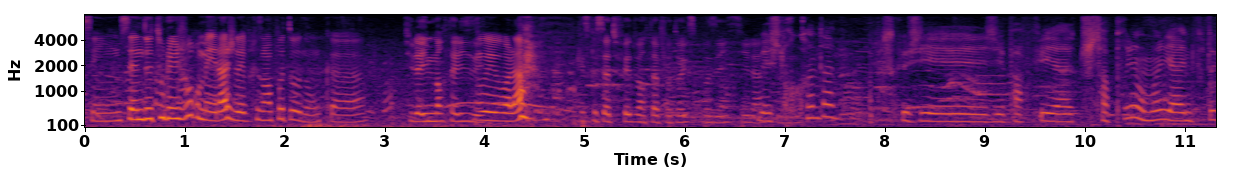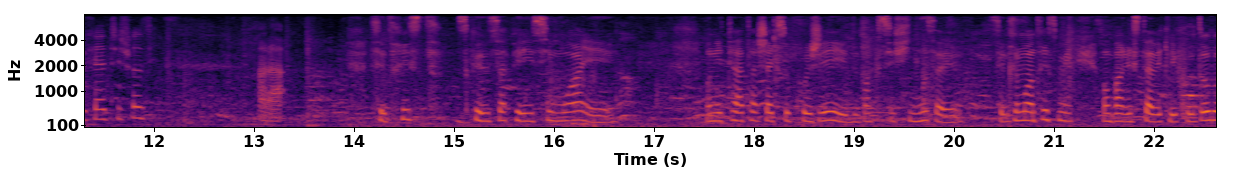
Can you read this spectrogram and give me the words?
c'est une scène de tous les jours, mais là je l'ai prise en photo. Donc, euh, Tu l'as immortalisée. oui, voilà. Qu'est-ce que ça te fait de voir ta photo exposée ici là Mais je suis trop contente parce que j'ai j'ai pas fait euh, tout ça pour rien. Au moins, il y a une photo qui a été choisie. Voilà. C'est triste parce que ça fait six mois et on était attachés avec ce projet et de voir que c'est fini, ça- c'est vraiment triste, mais on va rester avec les photos.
